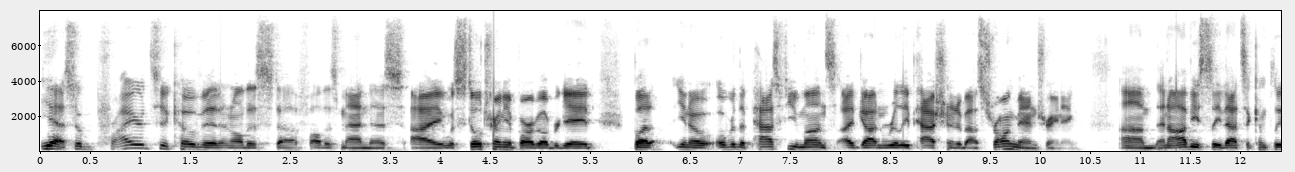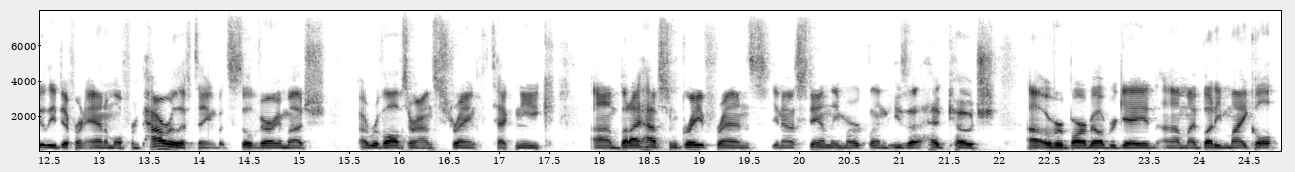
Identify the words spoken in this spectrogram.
yeah. So prior to COVID and all this stuff, all this madness, I was still training at Barbell Brigade, but you know, over the past few months, I'd gotten really passionate about strongman training. Um, and obviously, that's a completely different animal from powerlifting, but still very much uh, revolves around strength, technique. Um, but I have some great friends. You know, Stanley Merkland, he's a head coach uh, over Barbell Brigade. Um, my buddy Michael,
